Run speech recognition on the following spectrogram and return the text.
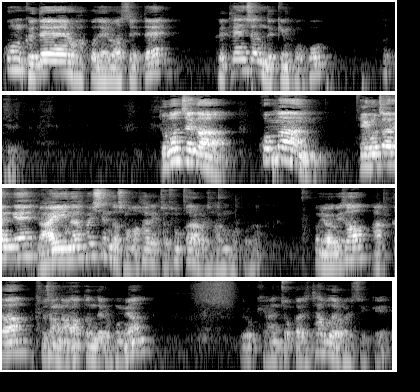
콤 그대로 갖고 내려왔을 때 그 텐션 느낌 보고 커트. 두 번째가 콤만 대고 자른 게 라인은 훨씬 더 정확하겠죠 손가락을 잡은 것보다 그럼 여기서 아까 두 상 나눴던 대로 보면 이렇게 안쪽까지 타고 들어갈 수 있게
